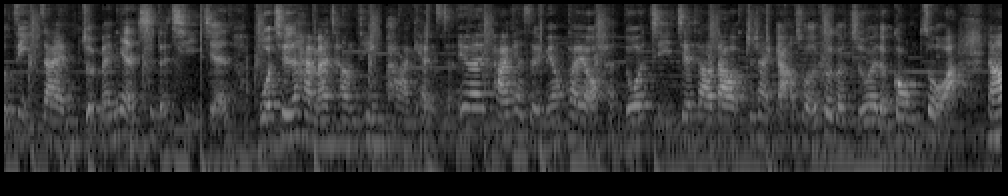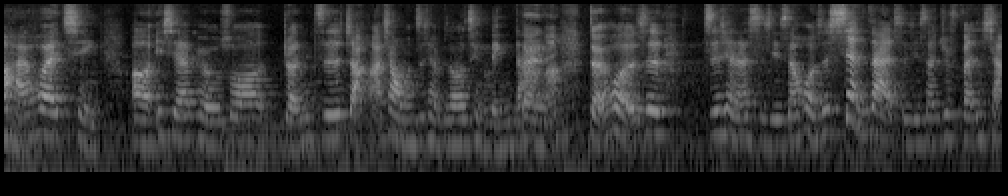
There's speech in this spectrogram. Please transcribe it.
我自己在准备面试的期间，我其实还蛮常听 podcast，因为 podcast 里面会有很多集介绍到，就像你刚刚说的各个职位的工作啊，然后还会请呃一些，比如说人资长啊，像我们之前不是有请领导嘛，对，对，或者是。之前的实习生或者是现在的实习生去分享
